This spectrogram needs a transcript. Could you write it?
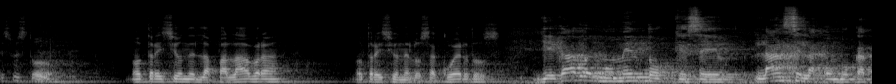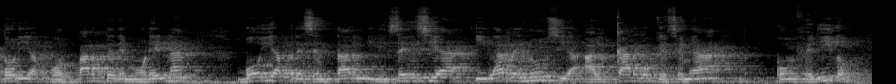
Eso es todo. No traiciones la palabra, no traiciones los acuerdos. Llegado el momento que se lance la convocatoria por parte de Morena, voy a presentar mi licencia y la renuncia al cargo que se me ha conferido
